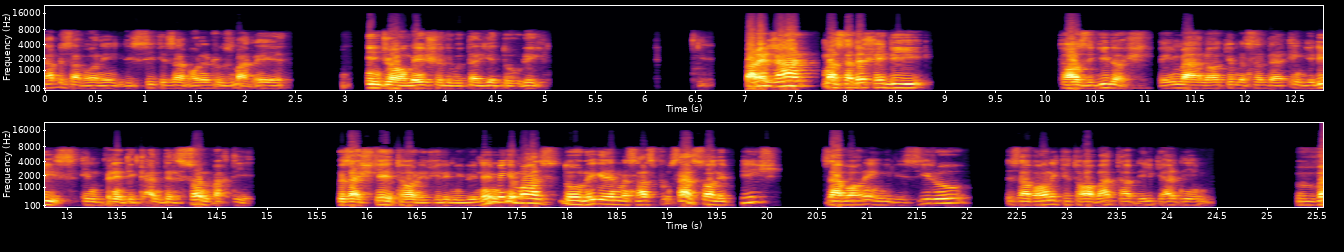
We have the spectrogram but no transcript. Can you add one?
نه به زبان انگلیسی که زبان روزمره این جامعه شده بود در یه دوری برای غرب مسئله خیلی تازگی داشت. به این معنا که مثلا در انگلیس این بندیک اندرسون وقتی گذشته تاریخی رو می‌بینه میگه ما از دوره مثلا از 500 سال پیش زبان انگلیسی رو به زبان کتابت تبدیل کردیم و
